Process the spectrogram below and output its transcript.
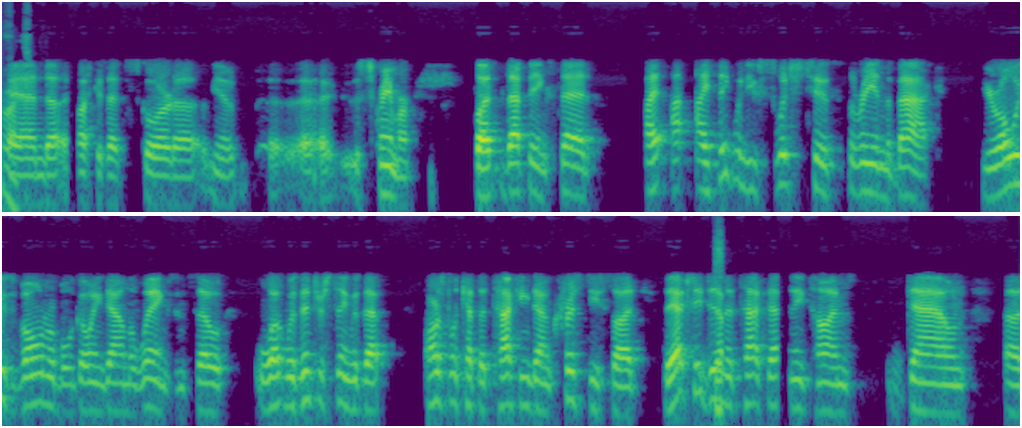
Correct. and uh, Lacazette scored a you know a, a screamer. But that being said, I, I, I think when you switch to three in the back, you're always vulnerable going down the wings. And so what was interesting was that Arsenal kept attacking down Christie's side. They actually didn't attack that many times down uh,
